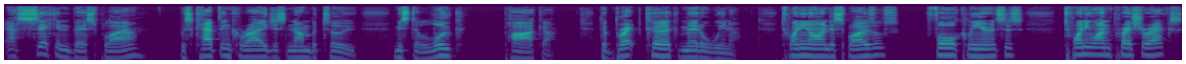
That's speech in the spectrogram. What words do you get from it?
Our second best player was Captain Courageous number two, Mr. Luke Parker, the Brett Kirk medal winner. 29 disposals, 4 clearances, 21 pressure acts,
